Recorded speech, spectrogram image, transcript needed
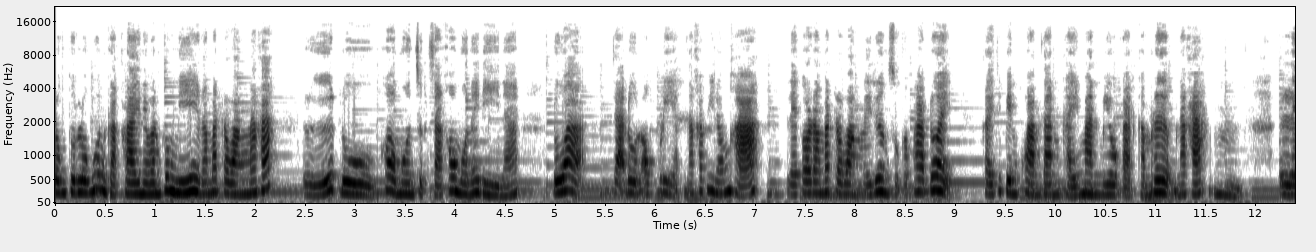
ลงทุนลงหุ้นกับใครในวันพรุ่งนี้ระมัดระวังนะคะ หรือดูข้อมูลศึกษาข้อมูลให้ดีนะดูว่า จะโดนเอาเปรียบนะคะพี่น้องคะและก็ระมัดระวังในเรื่องสุขภาพด้วย ใครที่เป็นความดันไขมันมีโอกาสกำเริบนะคะ อืม แล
